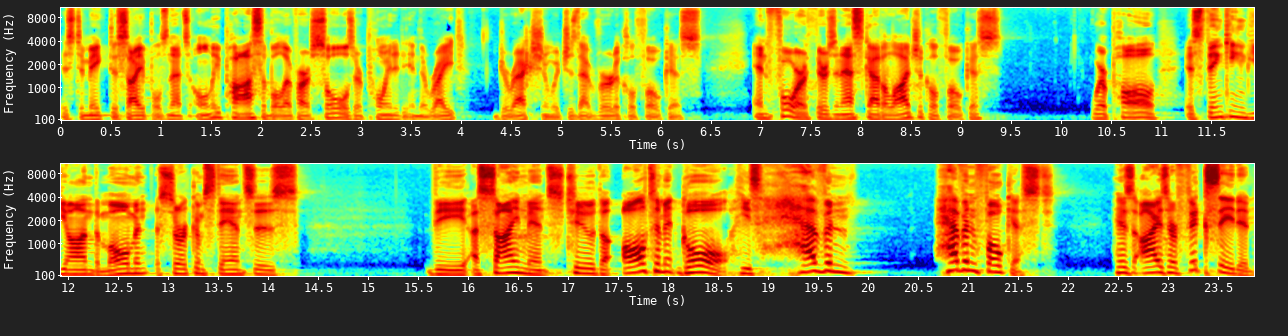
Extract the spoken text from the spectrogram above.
is to make disciples, and that's only possible if our souls are pointed in the right direction, which is that vertical focus. And fourth, there's an eschatological focus where Paul is thinking beyond the moment, the circumstances, the assignments to the ultimate goal. He's heaven heaven focused. His eyes are fixated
